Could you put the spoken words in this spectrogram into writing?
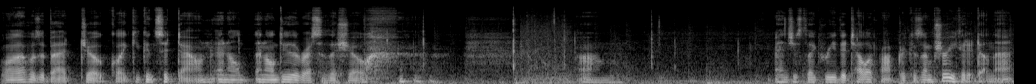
"Well, that was a bad joke. Like, you can sit down, and I'll and I'll do the rest of the show." um, and just like read the teleprompter because I'm sure he could have done that.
